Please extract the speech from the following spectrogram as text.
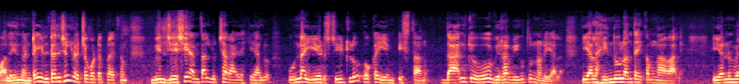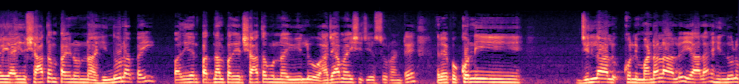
వాళ్ళు ఏంటంటే ఇంటెన్షన్ రెచ్చగొట్టే ప్రయత్నం. వీళ్ళు చేసే అంతా లుచ్చ రాజకీయాలు. ఉన్న ఏడు సీట్లు ఒక ఎంపీ స్థానం. దానికి ఓ విర్రవీగుతున్నాడు ఇవాళ ఇవాళ హిందువులంతా ఏకం కావాలి. ఎనభై ఐదు శాతం పైన ఉన్న హిందువులపై పదిహేను పద్నాలుగు పదిహేను శాతం ఉన్న వీళ్ళు అజామాయిషి చేస్తున్నారంటే రేపు కొన్ని జిల్లాలు కొన్ని మండలాలు ఇవాళ హిందువులు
